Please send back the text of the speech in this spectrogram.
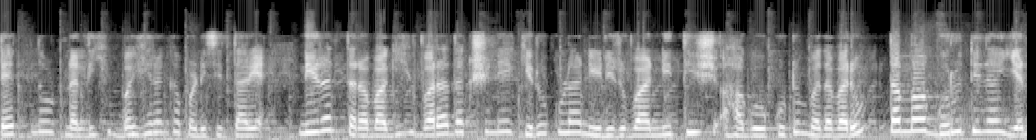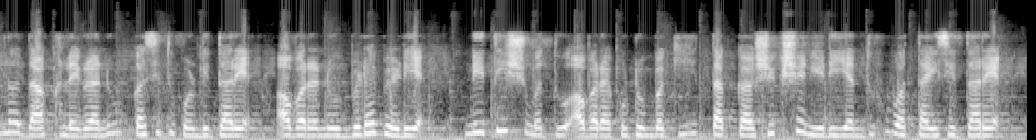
ಡೆತ್ ನೋಟ್ನಲ್ಲಿ ಬಹಿರಂಗಪಡಿಸಿದ್ದಾರೆ. ನಿರಂತರವಾಗಿ ವರದಕ್ಷಿಣೆ ಕಿರುಕುಳ ನೀಡಿರುವ ನಿತೀಶ್ ಹಾಗೂ ಕುಟುಂಬದವರು ತಮ್ಮ ಗುರುತಿನ ಎಲ್ಲ ದಾಖಲೆಗಳನ್ನು ಕಸಿದುಕೊಂಡಿದ್ದಾರೆ. ಅವರನ್ನು ಬಿಡಬೇಡಿ. ನಿತೀಶ್ ಮತ್ತು ಅವರ ಕುಟುಂಬಕ್ಕೆ ತಕ್ಕ ಶಿಕ್ಷೆ ನೀಡಿ ಎಂದು ಒತ್ತಾಯಿಸಿದ್ದಾರೆ.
